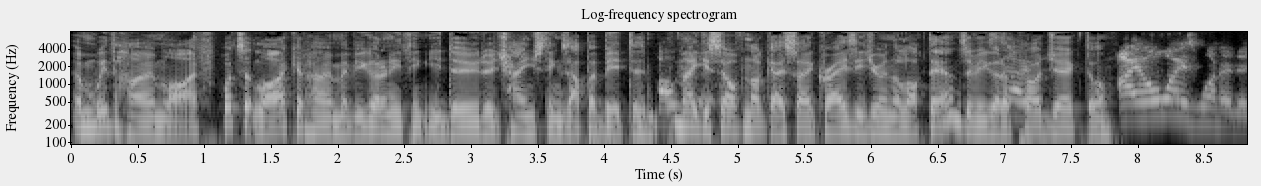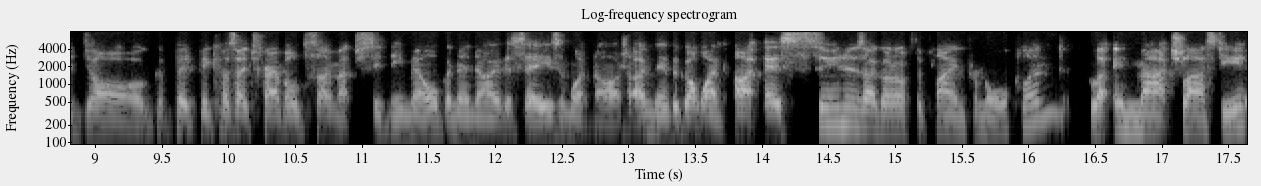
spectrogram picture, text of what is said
And with home life, what's it like at home? Have you got anything you do to change things up a bit to oh, make yeah. yourself not go so crazy during the lockdowns? Have you got so a project or? I always wanted a dog, but because I travelled so much Sydney, Melbourne and overseas and whatnot, I never got one. I, as soon as I got off the plane from Auckland in March last year,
